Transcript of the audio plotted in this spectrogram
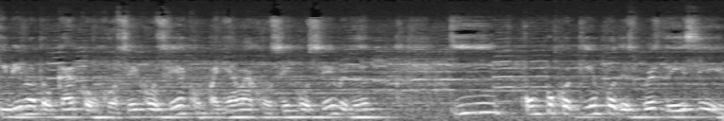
y vino a tocar con José José, acompañaba a José José, ¿verdad? Y un poco tiempo después de ese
